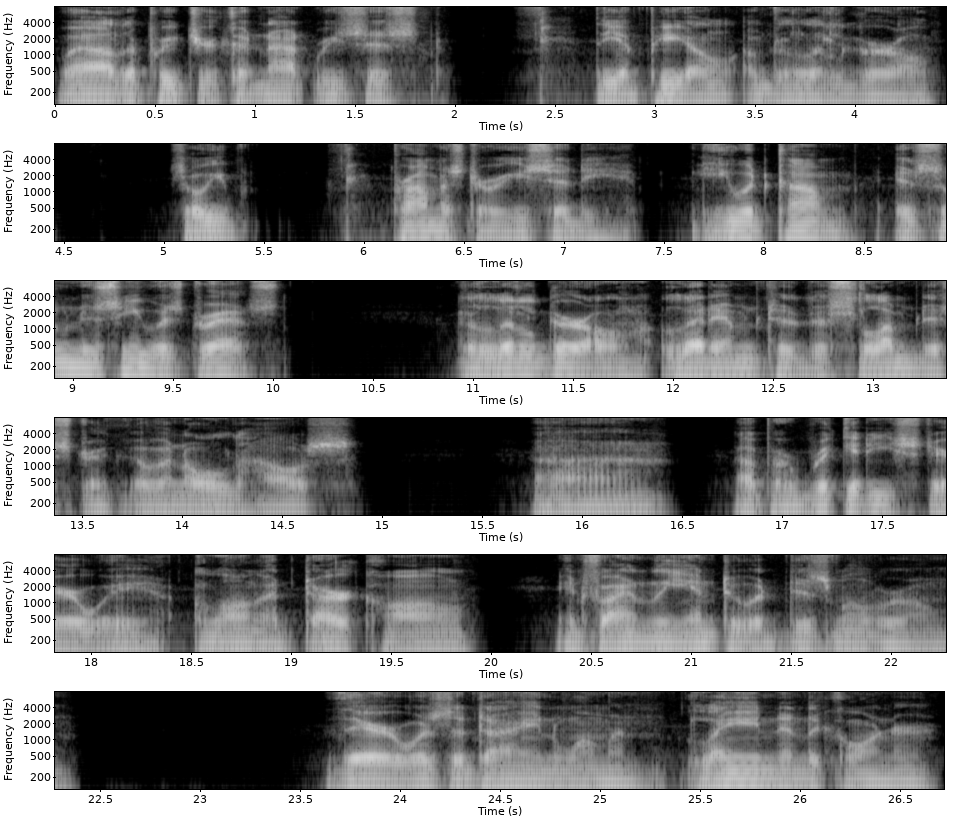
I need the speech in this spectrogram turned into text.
Well, the preacher could not resist the appeal of the little girl, so he promised her, he said he would come as soon as he was dressed. The little girl led him to the slum district of an old house, uh, up a rickety stairway, along a dark hall, and finally into a dismal room. There was the dying woman, laying in the corner.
